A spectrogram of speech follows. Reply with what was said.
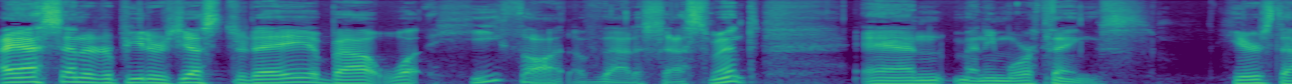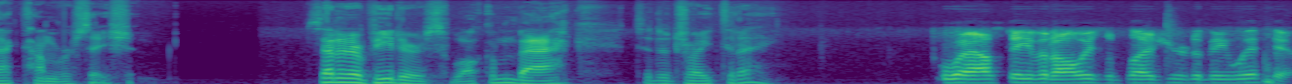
I asked Senator Peters yesterday about what he thought of that assessment and many more things. Here's that conversation. Senator Peters, welcome back to Detroit today. Well, Stephen, always a pleasure to be with you.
